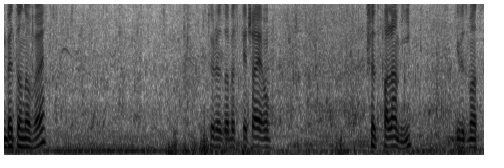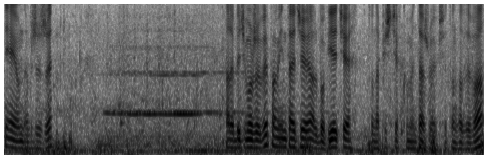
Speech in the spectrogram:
betonowe, które zabezpieczają przed falami i wzmacniają nabrzeże ale być może Wy pamiętacie albo wiecie, to napiszcie w komentarzu, jak się to nazywa.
